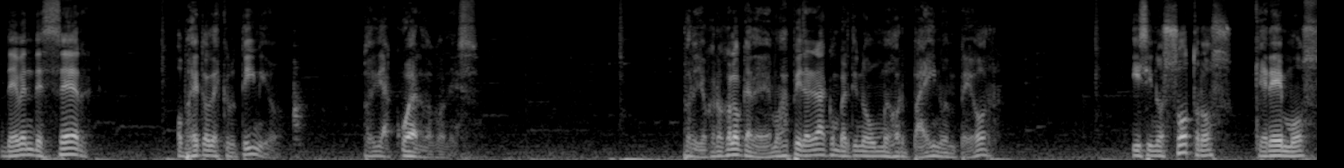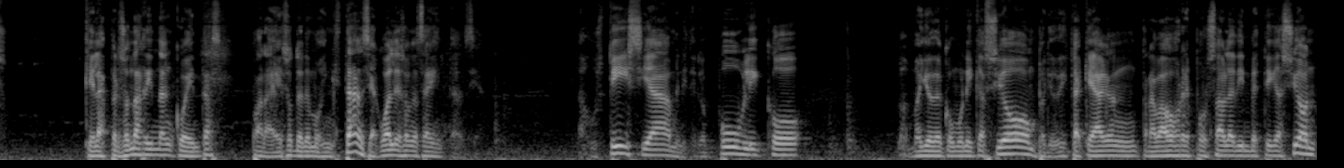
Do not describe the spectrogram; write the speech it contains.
deben de ser objeto de escrutinio. Estoy de acuerdo con eso. Pero yo creo que lo que debemos aspirar es a convertirnos en un mejor país, no en peor. Y si nosotros queremos que las personas rindan cuentas, para eso tenemos instancias. ¿Cuáles son esas instancias? La justicia, Ministerio Público, los medios de comunicación, periodistas que hagan trabajos responsables de investigación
